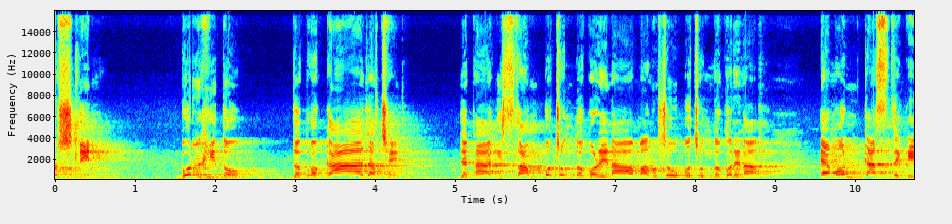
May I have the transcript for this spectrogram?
অশ্লীল, গর্হিত যত কাজ আছে যেটা ইসলাম পছন্দ করে না, মানুষও পছন্দ করে না, এমন কাজ থেকে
